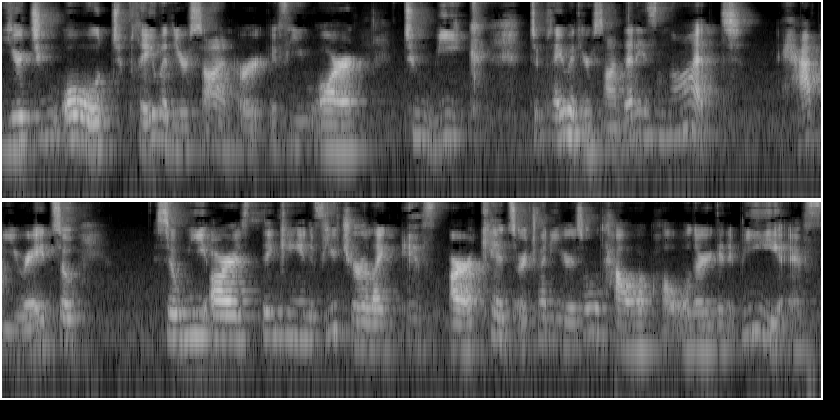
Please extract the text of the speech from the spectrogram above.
you're too old to play with your son or if you are too weak to play with your son that is not happy right? So so we are thinking in the future like if our kids are 20 years old how how old are you going to be? If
